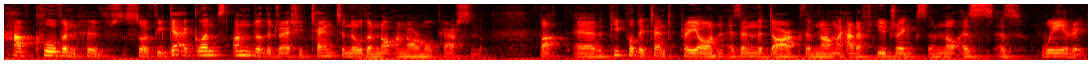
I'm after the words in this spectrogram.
have cloven hooves, so if you get a glimpse under the dress, you tend to know they're not a normal person. But uh, the people they tend to prey on is in the dark. They've normally had a few drinks. They're not as as wary.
